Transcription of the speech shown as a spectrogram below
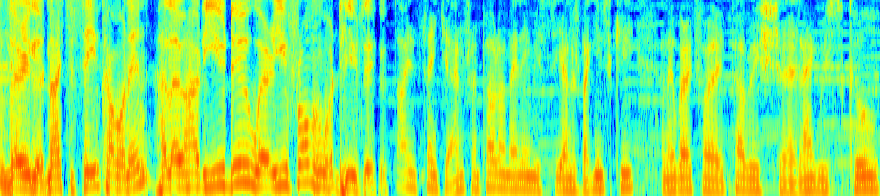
Very good. Nice to see you. Come on in. Hello, how do you do? Where are you from and what do you do? Fine, thank you. I'm from Poland. My name is Janusz Baginski, and I work for a Polish uh, language school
